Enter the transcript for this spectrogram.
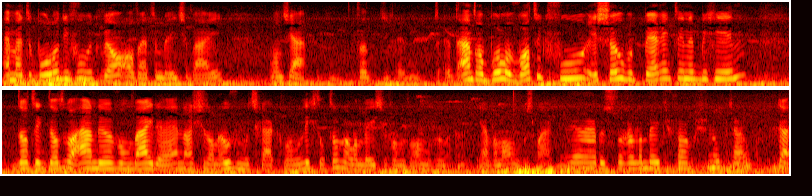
En met de bollen die voer ik wel altijd een beetje bij. Want ja, dat, het aantal bollen wat ik voer is zo beperkt in het begin. Dat ik dat wel aandurf om beide. En als je dan over moet schakelen, dan ligt er toch al een beetje van, het andere, ja, van de andere smaak. Ja, hebben ze er al een beetje van gesnoept ook. Ja,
